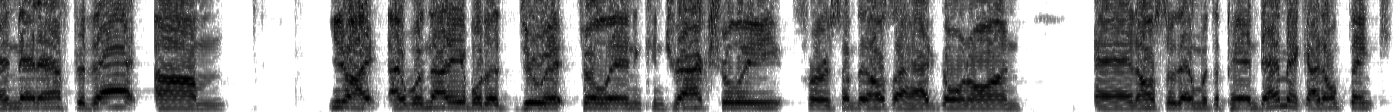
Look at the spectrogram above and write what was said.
And then after that, um, you know, I, I was not able to do it, fill in contractually for something else I had going on. And also then with the pandemic, I don't think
